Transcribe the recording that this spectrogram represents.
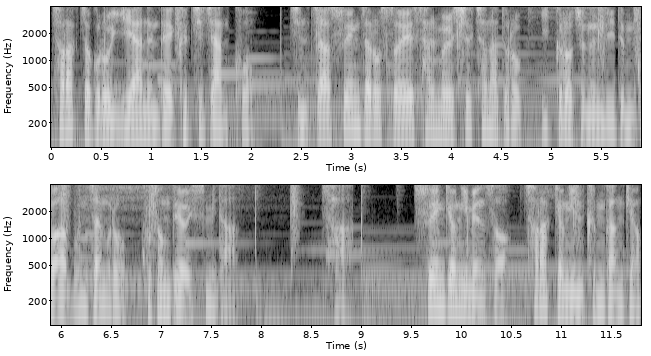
철학적으로 이해하는 데 그치지 않고 진짜 수행자로서의 삶을 실천하도록 이끌어주는 리듬과 문장으로 구성되어 있습니다. 4. 수행경이면서 철학경인 금강경.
